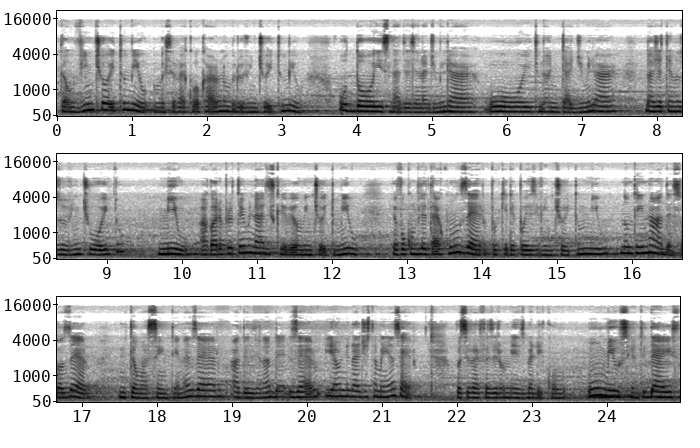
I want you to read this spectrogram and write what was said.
Então, 28 mil, você vai colocar o número 28 mil. O 2 na dezena de milhar, o 8 na unidade de milhar. Nós já temos o 28 mil. Agora, para eu terminar de escrever o 28 mil, eu vou completar com zero, porque depois de 28 mil não tem nada, é só zero. Então, a centena é zero, a dezena é zero e a unidade também é zero. Você vai fazer o mesmo ali com 1.110,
